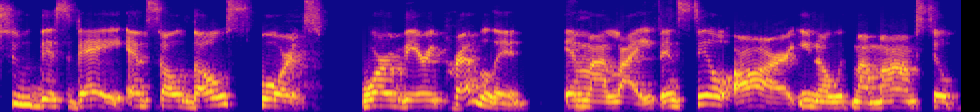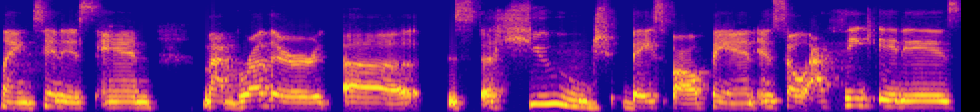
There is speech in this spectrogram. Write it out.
to this day. And so those sports were very prevalent in my life and still are, you know, with my mom still playing tennis and my brother uh, is a huge baseball fan. And so I think it is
